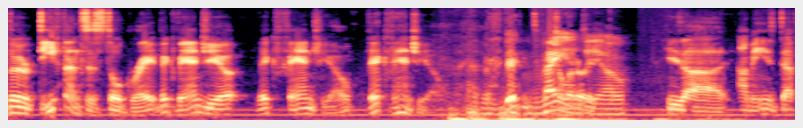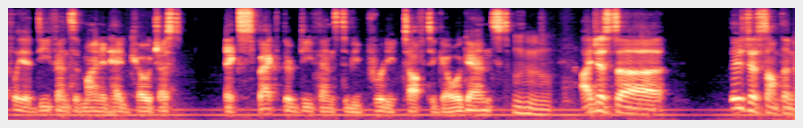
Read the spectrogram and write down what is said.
their defense is still great. Vic Fangio, Vic Fangio, Vic Fangio. Vic Literally. Fangio. He's uh, I mean, he's definitely a defensive-minded head coach. I expect their defense to be pretty tough to go against. hmm I just uh, there's just something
